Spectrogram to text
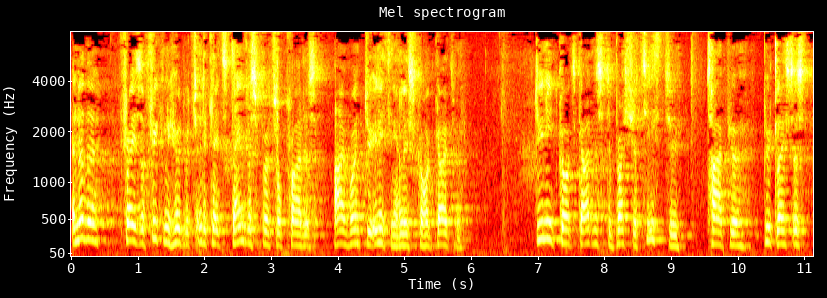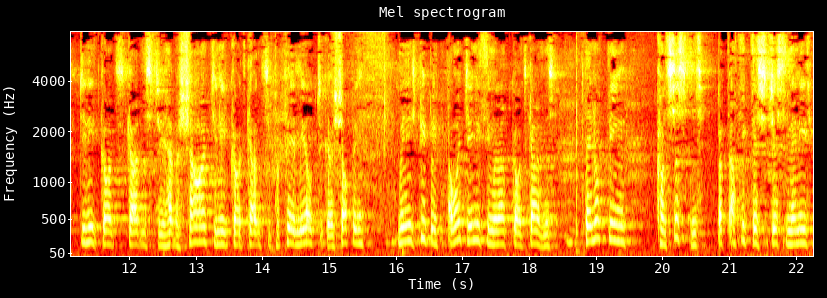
Another phrase I've frequently heard which indicates dangerous spiritual pride is, I won't do anything unless God guides me. Do you need God's guidance to brush your teeth, to up your bootlaces? Do you need God's guidance to have a shower? Do you need God's guidance to prepare a meal, to go shopping? I mean, these people, I won't do anything without God's guidance. They're not being consistent, but I think they're suggesting they need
